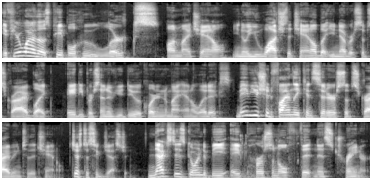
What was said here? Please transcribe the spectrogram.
if you're one of those people who lurks on my channel. You know, you watch the channel, but you never subscribe, like 80% of you do according to my analytics, maybe you should finally consider subscribing to the channel. Just a suggestion. Next is going to be a personal fitness trainer.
